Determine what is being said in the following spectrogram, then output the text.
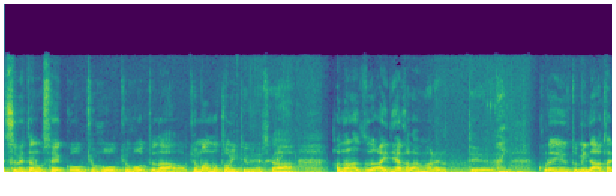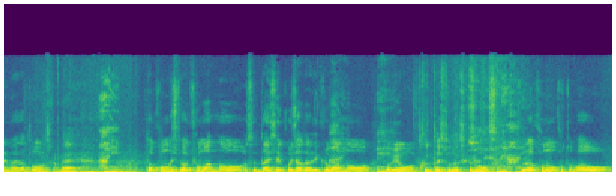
ー、全ての成功巨峰巨峰っていうのはあの巨万の富っていうんですが必ずアイデアから生まれるっていう、はい、これ言うとみんな当たり前だと思うんですよね。はい、だこの人は巨万の大成功者であり巨万の富を作った人ですけど、はいえーそね。はい、それはこの言葉を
